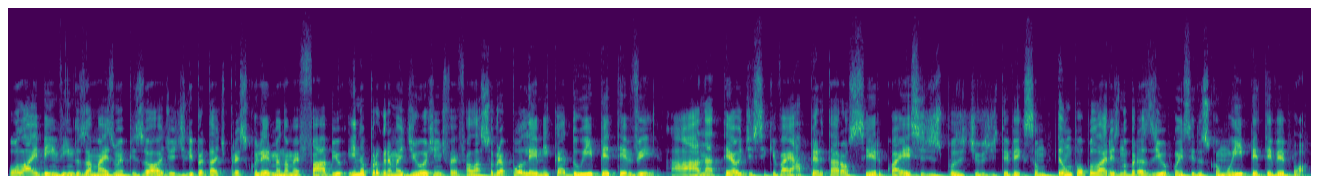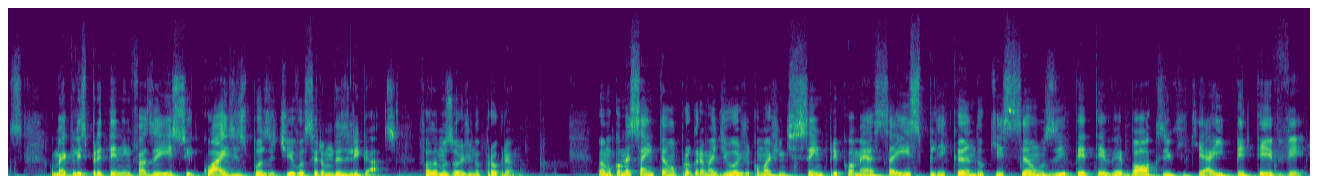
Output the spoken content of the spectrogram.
Olá e bem-vindos a mais um episódio de Liberdade para Escolher. Meu nome é Fábio e no programa de hoje a gente vai falar sobre a polêmica do IPTV. A Anatel disse que vai apertar ao cerco a esses dispositivos de TV que são tão populares no Brasil, conhecidos como IPTV Box. Como é que eles pretendem fazer isso e quais dispositivos serão desligados? Falamos hoje no programa. Vamos começar então o programa de hoje, como a gente sempre começa, explicando o que são os IPTV Box e o que é a IPTV.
